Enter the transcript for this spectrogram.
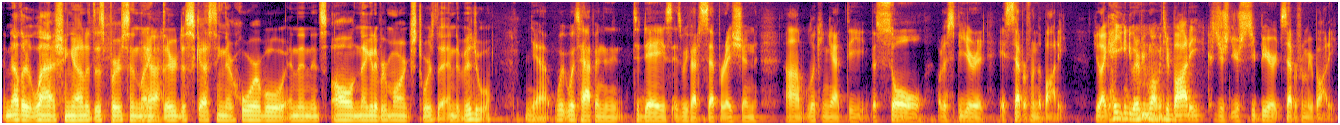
and now they're lashing out at this person like Yeah. they're disgusting, they're horrible, and then it's all negative remarks towards that individual. Yeah, what's happened today is, is we've had a separation. Um, looking at the the soul or the spirit is separate from the body. You're like, hey, you can do whatever you want with your body because your your spirit separate from your body.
